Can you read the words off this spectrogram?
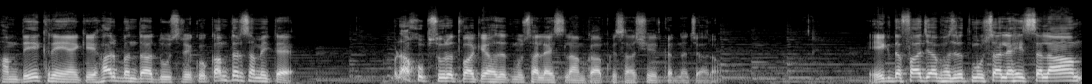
हम देख रहे हैं कि हर बंदा दूसरे को कमतर समझता है। बड़ा खूबसूरत वाक़ हज़रत मूसा इस्लाम का आपके साथ शेयर करना चाह रहा हूँ। एक दफ़ा जब हज़रत मूसा इस्लाम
